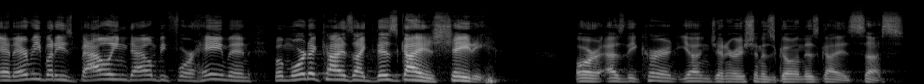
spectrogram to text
and everybody's bowing down before Haman, but Mordecai's like, this guy is shady. Or as the current young generation is going, this guy is sus.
